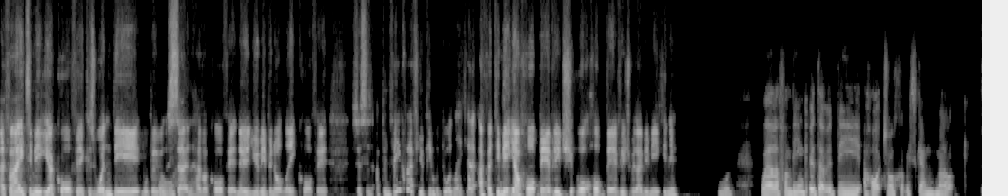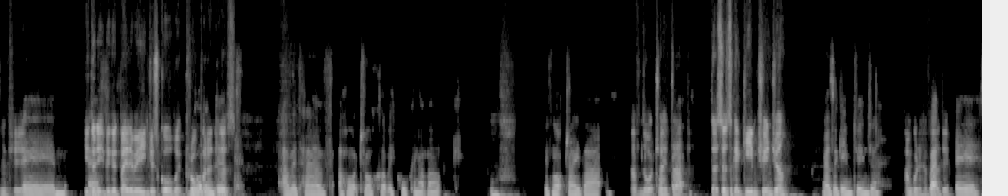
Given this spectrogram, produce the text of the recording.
if I had to make you a coffee, because one day we'll be able to Oh. sit and have a coffee. Now you maybe not like coffee. It's just I've been finding quite a few people don't like it. If I had to make you a hot beverage, what hot beverage would I be making you? Well, if I'm being good, that would be a hot chocolate with skimmed milk. Okay. Um, you don't need to be good by the way, you can just go like proper into good, this. I would have a hot chocolate with coconut milk. Oof, We've not tried that. I've not tried that. That sounds like a game changer. That's a game changer. I'm going to have that But day. uh,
